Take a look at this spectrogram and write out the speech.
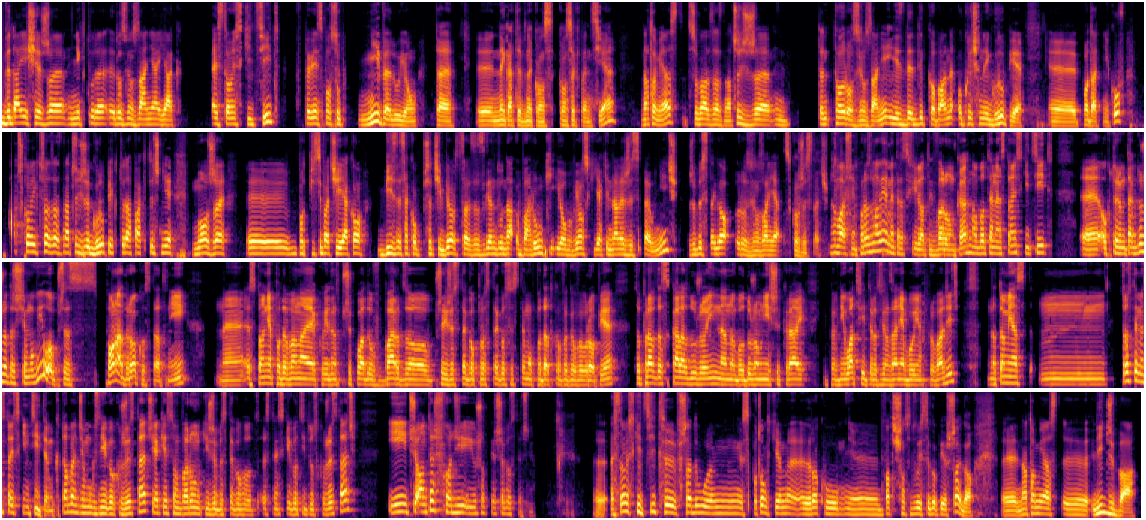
wydaje się, że niektóre rozwiązania, jak estoński CIT, w pewien sposób niwelują te e, negatywne kons- konsekwencje. Natomiast trzeba zaznaczyć, że ten, to rozwiązanie jest dedykowane określonej grupie e, podatników, aczkolwiek trzeba zaznaczyć, że grupie, która faktycznie może e, podpisywać się jako biznes, jako przedsiębiorca ze względu na warunki i obowiązki, jakie należy spełnić, żeby z tego rozwiązania skorzystać. No właśnie, porozmawiamy teraz chwilę o tych warunkach, no bo ten estoński CIT, e, o którym tak dużo też się mówiło przez ponad rok ostatni, Estonia podawana jako jeden z przykładów bardzo przejrzystego, prostego systemu podatkowego w Europie. Co prawda skala dużo inna, no bo dużo mniejszy kraj i pewnie łatwiej te rozwiązania było ją wprowadzić. Natomiast mm, co z tym estońskim CIT-em? Kto będzie mógł z niego korzystać? Jakie są warunki, żeby z tego estońskiego CIT-u skorzystać? I czy on też wchodzi już od 1 stycznia? Estoński CIT wszedł em, z początkiem roku e, 2021, e, natomiast e, liczba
